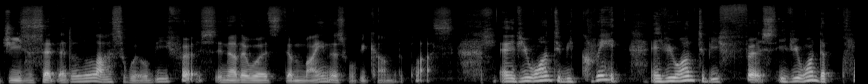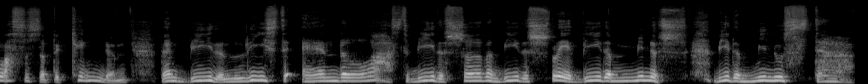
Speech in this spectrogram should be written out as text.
Jesus said that the last will be first. In other words, the minus will become the plus. And if you want to be great, if you want to be first, if you want the pluses of the kingdom, then be the least and the last. Be the servant, be the slave, be the minus, be the minister.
